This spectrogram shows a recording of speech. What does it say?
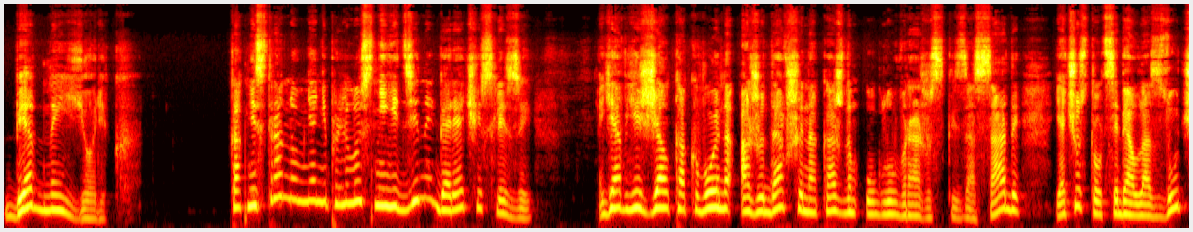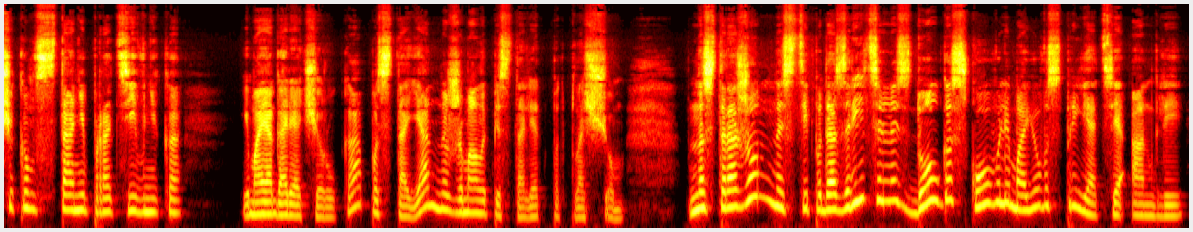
бедный Йорик. Как ни странно, у меня не пролилось ни единой горячей слезы. Я въезжал, как воин, ожидавший на каждом углу вражеской засады. Я чувствовал себя лазутчиком в стане противника, и моя горячая рука постоянно сжимала пистолет под плащом. Настороженность и подозрительность долго сковывали мое восприятие Англии.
